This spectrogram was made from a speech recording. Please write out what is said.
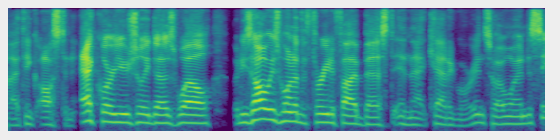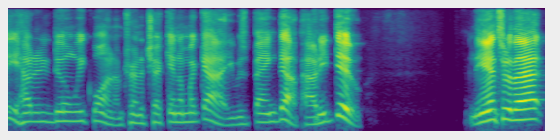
I think Austin Ekeler usually does well, but he's always one of the three to five best in that category. And so I wanted to see how did he do in week one? I'm trying to check in on my guy. He was banged up. How'd he do? And the answer to that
